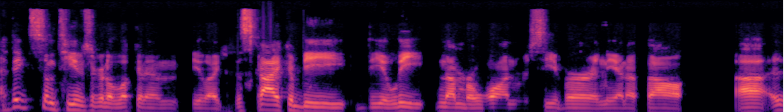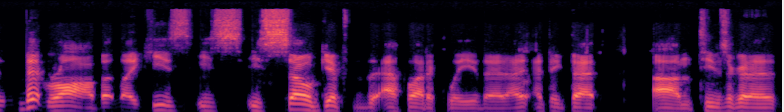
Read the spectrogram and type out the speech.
I think some teams are going to look at him and be like, this guy could be the elite number one receiver in the NFL. Uh, a bit raw, but like he's he's he's so gifted athletically that I, I think that um, teams are going to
